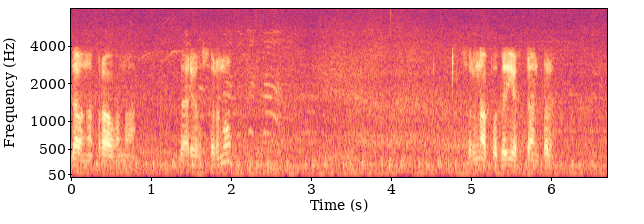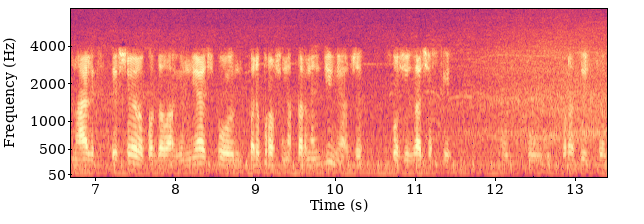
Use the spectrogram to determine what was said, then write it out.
дав направо на Дар'я Серну. Серна подає в центр на Алекс Тейшеру, подавав він м'яч. О, перепрошую, на Фернандіні, адже схожі зачіски у, бразильців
